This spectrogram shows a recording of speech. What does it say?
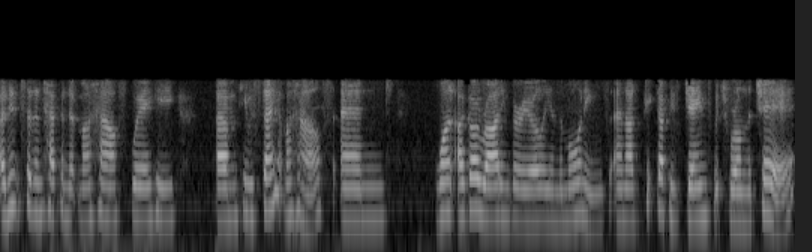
an incident happened at my house where he um, he was staying at my house, and one I go riding very early in the mornings, and I'd picked up his jeans which were on the chair,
